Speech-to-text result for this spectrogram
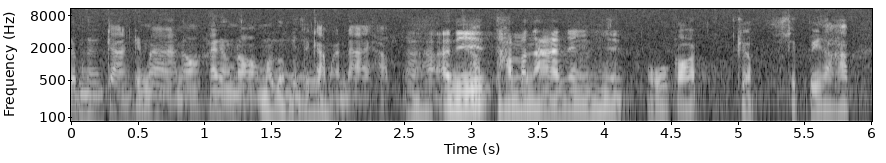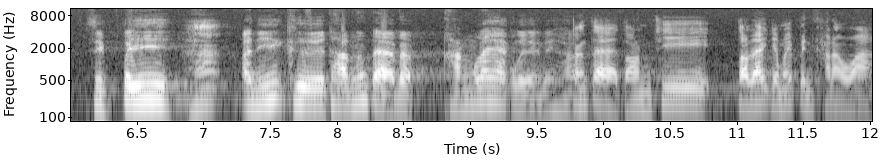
ดำเนินการขึ้นมาเนาะให้น้องๆมาร่วมอืม กิจกรรมกันได้ครับอ่าฮะอันนี้ทำมานานยังพี่โอ้ก็ เกือบ 10 ปีแล้วครับ สิบปี ฮะ อันนี้คือทำตั้งแต่แบบครั้งแรกเลยไหมครับ ตั้งแต่ตอนที่ตอนแรกยังไม่เป็นคาราวาน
